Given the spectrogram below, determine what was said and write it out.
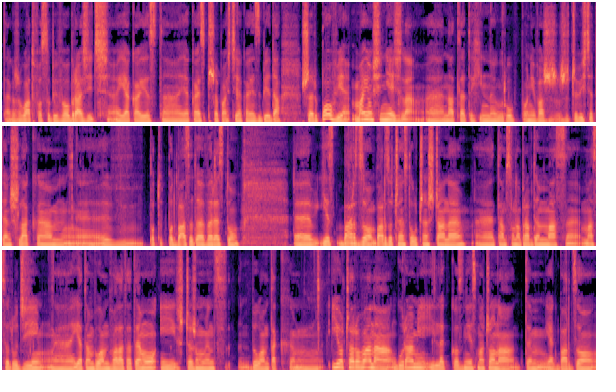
Także łatwo sobie wyobrazić, jaka jest, jaka jest przepaść, jaka jest bieda. Szerpowie mają się nieźle na tle tych innych grup, ponieważ rzeczywiście ten szlak pod, pod bazę do Everestu E, jest bardzo, bardzo często uczęszczane. E, tam są naprawdę masy, masy ludzi. E, ja tam byłam dwa lata temu i szczerze mówiąc byłam tak mm, i oczarowana górami i lekko zniesmaczona tym, jak bardzo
